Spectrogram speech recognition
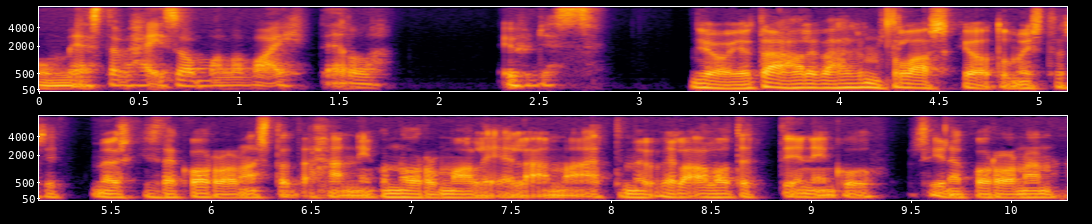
mun mielestä vähän isommalla vaihteella yhdessä. Joo, ja tämähän oli vähän semmoista laskeutumista sit myöskin sitä koronasta tähän niin kuin normaalielämään, että me vielä aloitettiin niin kuin siinä koronan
